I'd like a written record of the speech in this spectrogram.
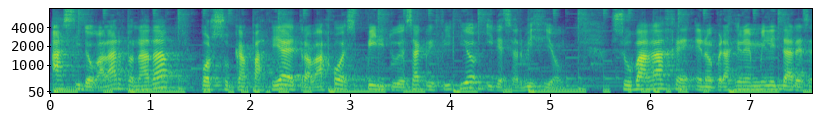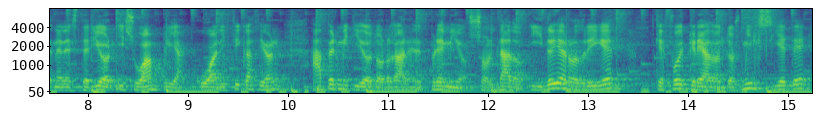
ha sido galardonada por su capacidad de trabajo, espíritu de sacrificio y de servicio. Su bagaje en operaciones militares en el exterior y su amplia cualificación ha permitido otorgar el premio Soldado Idoia Rodríguez que fue creado en 2007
